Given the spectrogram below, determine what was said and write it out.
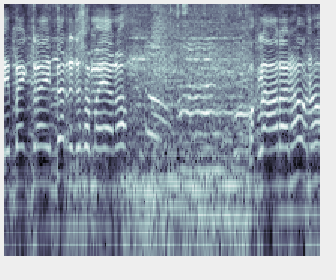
e-bike driver dito sa may ano. Baklaran ho, no?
